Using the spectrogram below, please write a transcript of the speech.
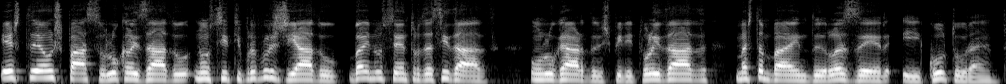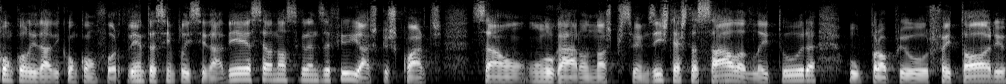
este é um espaço localizado num sítio privilegiado, bem no centro da cidade, um lugar de espiritualidade, mas também de lazer e cultura. Com qualidade e com conforto, dentro da simplicidade. E esse é o nosso grande desafio e acho que os quartos são um lugar onde nós percebemos isto. Esta sala de leitura, o próprio refeitório,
